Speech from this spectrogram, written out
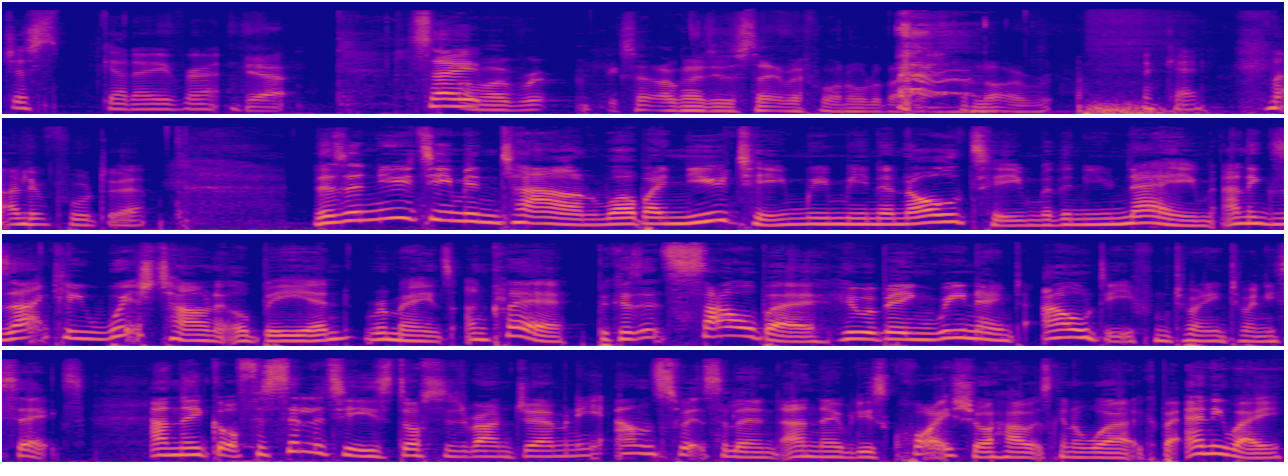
Just get over it. Yeah. So I'm So, over it. Except I'm going to do the state of F1 all about it. I'm not over it. okay, I look forward to it. There's a new team in town. Well, by new team, we mean an old team with a new name, and exactly which town it'll be in remains unclear because it's Sauber, who are being renamed Audi from 2026. And they've got facilities dotted around Germany and Switzerland, and nobody's quite sure how it's going to work. But anyway,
